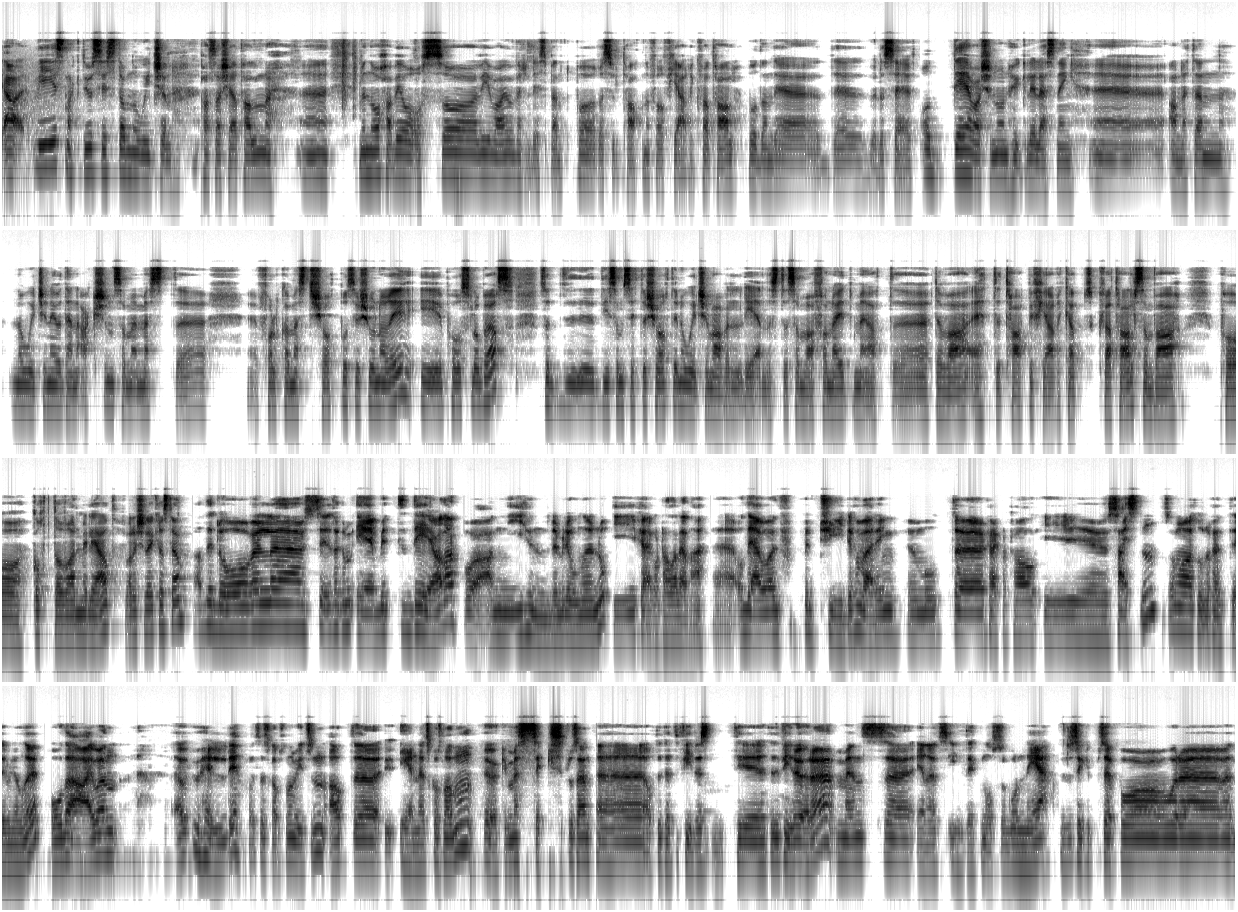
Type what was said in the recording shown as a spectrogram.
Ja, Vi snakket jo sist om Norwegian, passasjertallene. Eh, men nå har vi jo også Vi var jo veldig spent på resultatene for fjerde kvartal. Hvordan det, det ville se ut. Og det var ikke noen hyggelig lesning. Eh, annet enn Norwegian er jo den aksjen som er mest eh, folk har mest short-posisjoner i, på Oslo Børs. Så de, de som sitter short i Norwegian, var vel de eneste som var fornøyd med at uh, det var et tap i fjerde kvartal som var på godt over en milliard. Var det ikke det, Christian? Ja, Det lå vel eh, vi snakker om EBIT-DA da, på 900 millioner nå i fjerde kvartal alene. Eh, og det er jo en betydelig forverring mot eh, fjerde kvartal i 16, som var 250 millioner. Og det er jo en er jo uheldig for et selskap som Norwegian at uh, enhetskostnaden øker med 6 uh, opp til 34, til 34 øre, mens uh, enhetsinntekten også går ned. Hvis du ser på våre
